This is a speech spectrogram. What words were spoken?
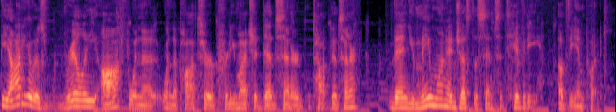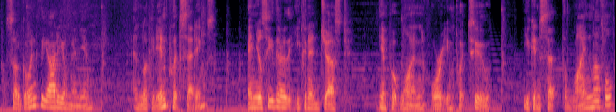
the audio is really off when the when the pots are pretty much at dead center, top dead center, then you may want to adjust the sensitivity of the input. So go into the audio menu and look at input settings, and you'll see there that you can adjust input 1 or input 2, you can set the line level,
